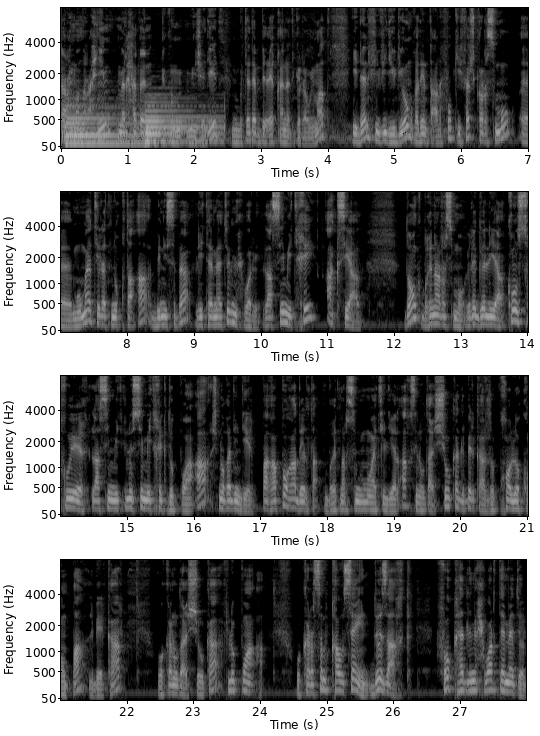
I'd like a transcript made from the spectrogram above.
الله الرحمن الرحيم. مرحبا بكم من جديد. متتبعي قناة قراويمات. اذا في فيديو اليوم غادي نتعرفوا كيفاش كنرسموا آه، مماثلة نقطة A بالنسبة لتماثل محوري la symétrie axiale donc بغينا نرسموا إلا قال لي construire la le symétrique du point A شنو غادي ندير؟ par rapport à Delta بغيت نرسم المماثل ديال A خصني نوضع الشوكة البركار. je prends le compas البركار وكنوضع الشوكة في le point A وكنرسم قوسين deux arcs فوق هذا المحور تماثل.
